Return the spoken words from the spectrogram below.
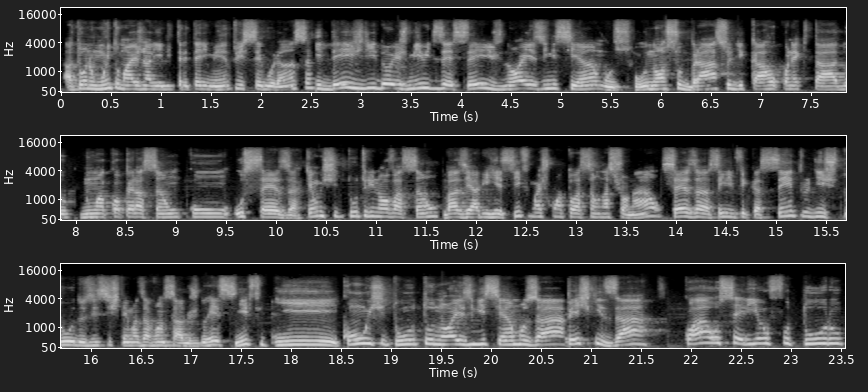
atuando muito mais na linha de entretenimento e segurança. E desde 2016 nós iniciamos o nosso braço de carro conectado numa cooperação com o César, que é um instituto de inovação baseado em Recife, mas com atuação nacional. César significa Centro de Estudos e Sistemas Avançados do Recife. E com o instituto nós iniciamos a pesquisar qual seria o futuro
